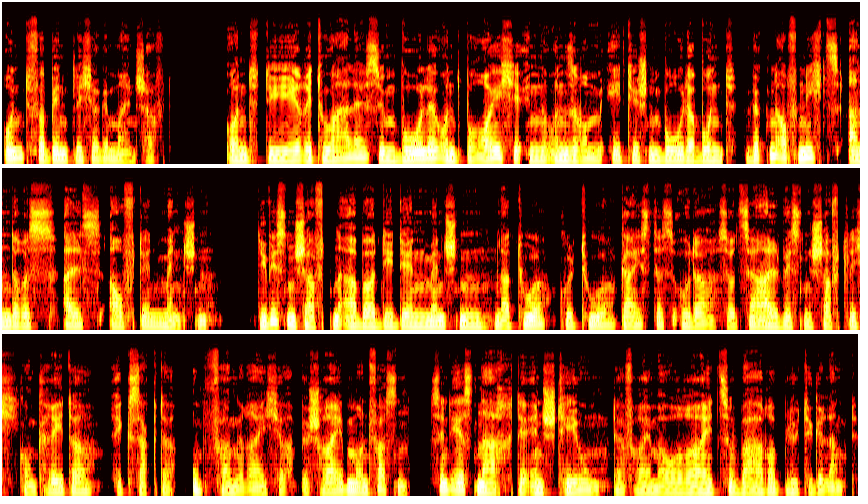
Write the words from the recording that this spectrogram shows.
und verbindlicher Gemeinschaft. Und die Rituale, Symbole und Bräuche in unserem ethischen Bruderbund wirken auf nichts anderes als auf den Menschen. Die Wissenschaften aber, die den Menschen natur-, kultur-, geistes- oder sozialwissenschaftlich konkreter, exakter, umfangreicher beschreiben und fassen, sind erst nach der Entstehung der Freimaurerei zu wahrer Blüte gelangt.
